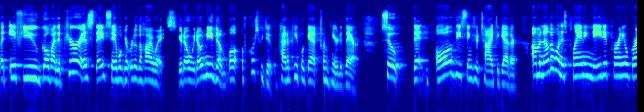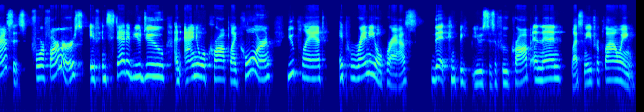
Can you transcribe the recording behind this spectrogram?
But if you go by the purists, they'd say, well, get rid of the highways. You know, we don't need them. Well, of course we do. How do people get from here to there? So that all of these things are tied together. Um, another one is planting native perennial grasses. For farmers, if instead of you do an annual crop like corn, you plant a perennial grass that can be used as a food crop and then less need for plowing.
